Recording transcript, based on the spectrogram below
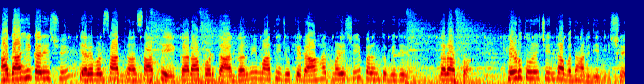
આગાહી કરી છે. ત્યારે વરસાદ સાથે કરા પડતા ગરમીમાંથી જોકે રાહત મળી છે, પરંતુ બીજી તરફ ખેડૂતોની ચિંતા વધારી દીધી છે.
